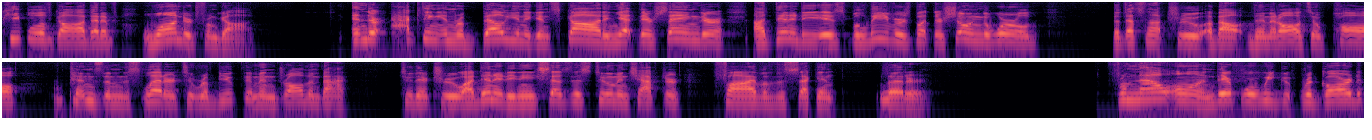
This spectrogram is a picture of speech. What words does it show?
people of God that have wandered from God and they're acting in rebellion against God, and yet they're saying their identity is believers, but they're showing the world that that's not true about them at all. And so Paul pens them this letter to rebuke them and draw them back to their true identity. And he says this to them in chapter 5 of the second letter. From now on, therefore, we regard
